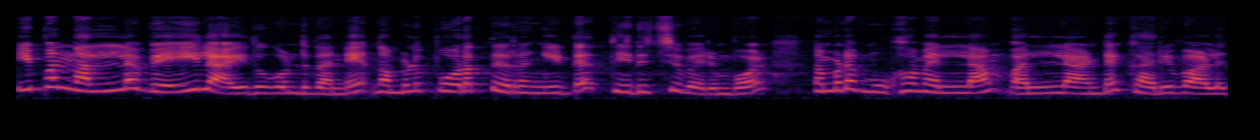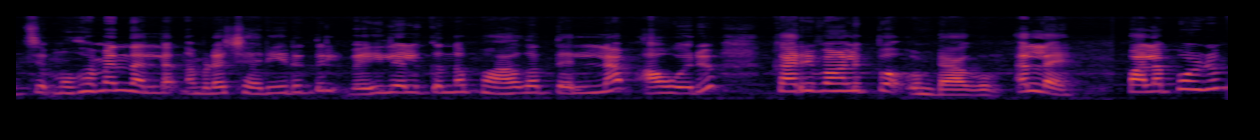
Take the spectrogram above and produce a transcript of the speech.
ഇപ്പം നല്ല വെയിലായതുകൊണ്ട് തന്നെ നമ്മൾ പുറത്തിറങ്ങിയിട്ട് തിരിച്ചു വരുമ്പോൾ നമ്മുടെ മുഖമെല്ലാം വല്ലാണ്ട് കരിവാളിച്ച് മുഖമെന്നല്ല നമ്മുടെ ശരീരത്തിൽ വെയിലേൽക്കുന്ന ഭാഗത്തെല്ലാം ആ ഒരു കരിവാളിപ്പ് ഉണ്ടാകും അല്ലേ? പലപ്പോഴും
